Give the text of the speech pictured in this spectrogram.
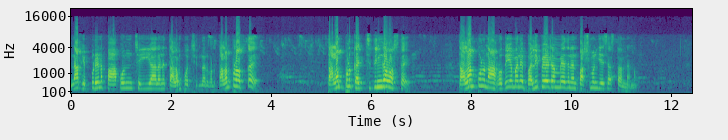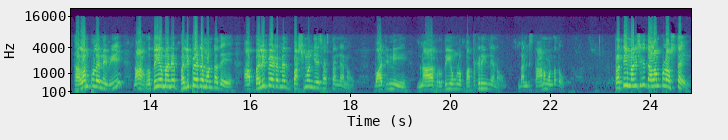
నాకు ఎప్పుడైనా పాపం చెయ్యాలని తలంపు వచ్చింది అనుకోండి. తలంపులు వస్తాయి. తలంపులు ఖచ్చితంగా వస్తాయి. తలంపులు నా హృదయం అనే బలిపేటం మీద నేను భస్మం చేసేస్తాను నేను తలంపులు అనేవి నా హృదయం అనే బలిపేటం ఉంటుంది. ఆ బలిపేటం మీద భస్మం చేసేస్తాను నేను. వాటిని నా హృదయంలో బతకని నేను. దానికి స్థానం ఉండదు. ప్రతి మనిషికి తలంపులు వస్తాయి.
